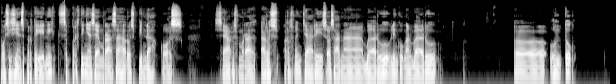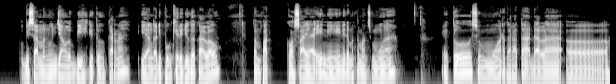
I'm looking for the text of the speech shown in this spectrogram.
posisinya seperti ini, sepertinya saya merasa harus pindah kos. Saya harus harus harus mencari suasana baru, lingkungan baru uh, untuk bisa menunjang lebih gitu. Karena ya nggak dipungkiri juga kalau tempat kos saya ini, ini teman-teman semua itu semua rata-rata adalah uh,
